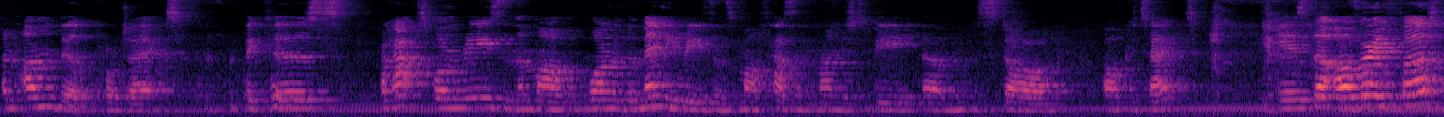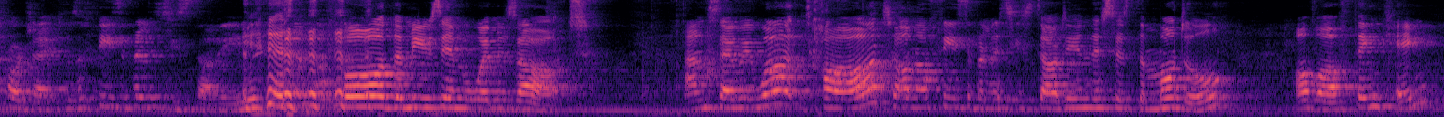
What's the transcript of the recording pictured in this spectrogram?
an unbuilt project because perhaps one reason that Muf, one of the many reasons Muf hasn't managed to be um, a star architect is that our very first project was a feasibility study for the Museum of Women's Art. And so we worked hard on our feasibility study, and this is the model of our thinking.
